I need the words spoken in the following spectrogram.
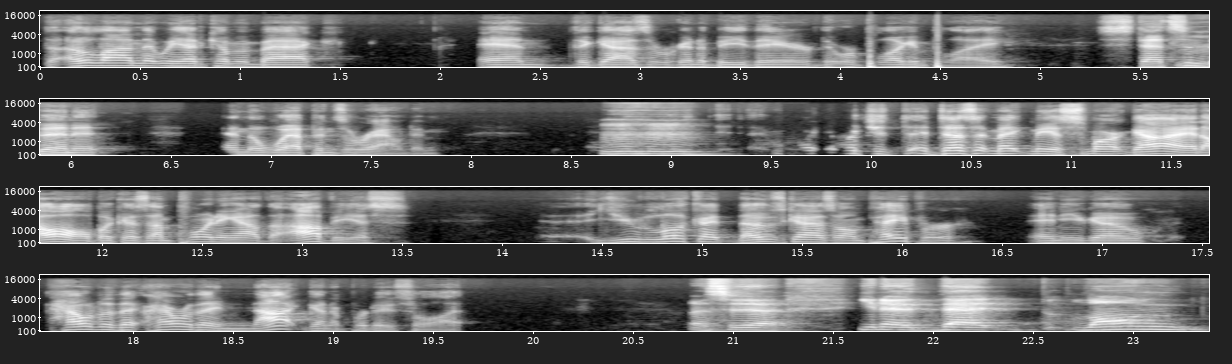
the O line that we had coming back, and the guys that were going to be there that were plug and play, Stetson Mhm. Bennett, and the weapons around him. Mm-hmm. Which it, it doesn't make me a smart guy at all because I'm pointing out the obvious. You look at those guys on paper and you go, how do they? How are they not going to produce a lot? That's it. You know, that long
